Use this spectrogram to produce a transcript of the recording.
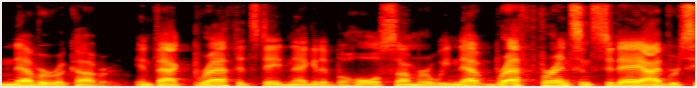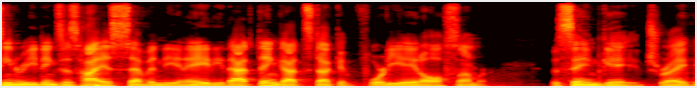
never recovered. In fact, breadth had stayed negative the whole summer. We never breadth, for instance, today I've seen readings as high as 70 and 80. That thing got stuck at 48 all summer, the same gauge, right?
